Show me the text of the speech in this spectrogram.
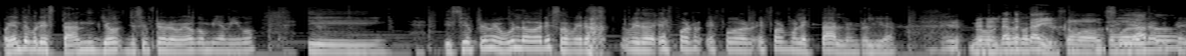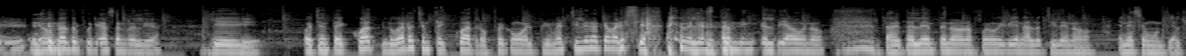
obviamente por standing, yo, yo siempre bromeo con mi amigo y y siempre me burlo por eso, pero, pero es por, es por, es por molestarlo en realidad. pero el dato está ahí, como, como dato. es un dato curioso en realidad. Que 84, lugar 84 fue como el primer chileno que aparecía en el standing del día 1. Lamentablemente no nos fue muy bien a los chilenos en ese mundial.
